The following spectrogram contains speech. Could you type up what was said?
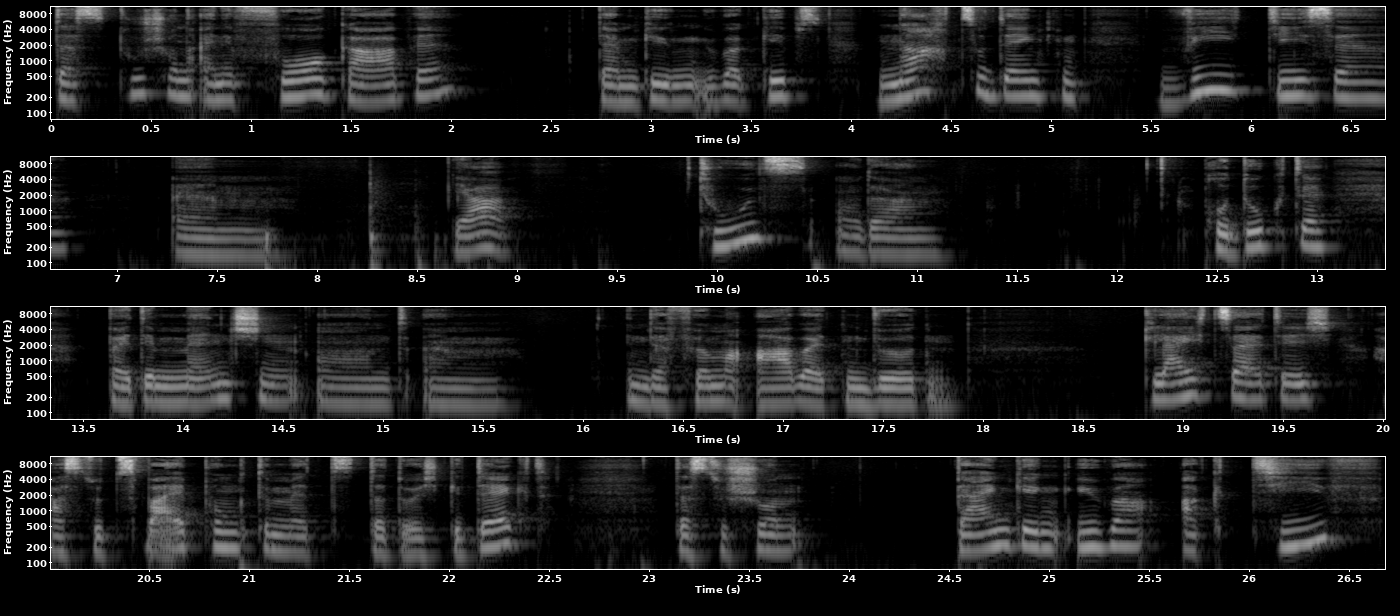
dass du schon eine Vorgabe deinem Gegenüber gibst, nachzudenken, wie diese ähm, ja, Tools oder Produkte bei dem Menschen und ähm, in der Firma arbeiten würden. Gleichzeitig hast du zwei Punkte mit dadurch gedeckt, dass du schon dein Gegenüber aktiv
